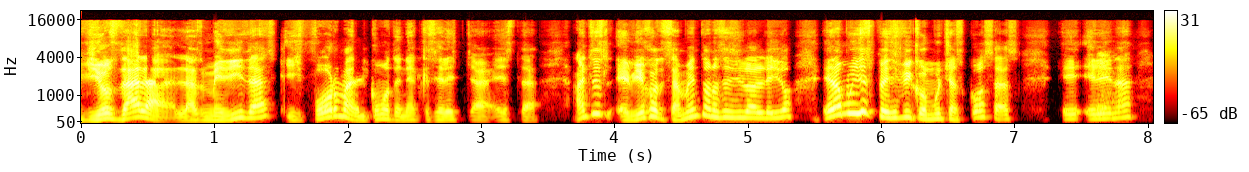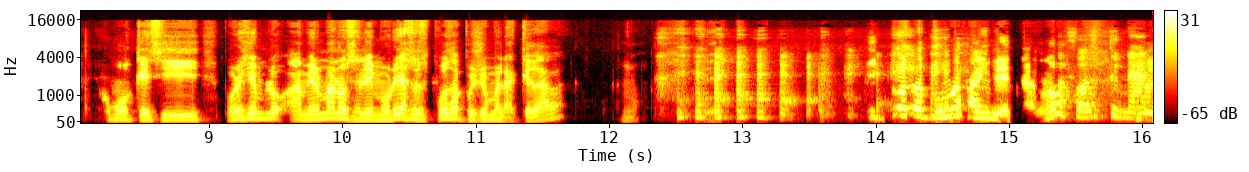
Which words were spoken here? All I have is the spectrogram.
Dios da las medidas y forma de cómo tenía que ser hecha esta. Antes, el Viejo Testamento, no sé si lo has leído, era muy específico en muchas cosas, eh, Elena, como que si, por ejemplo, a mi hermano se le moría a su esposa, pues yo me la quedaba, ¿no? y cosas pues, más sangrientas, ¿no? Afortunado.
